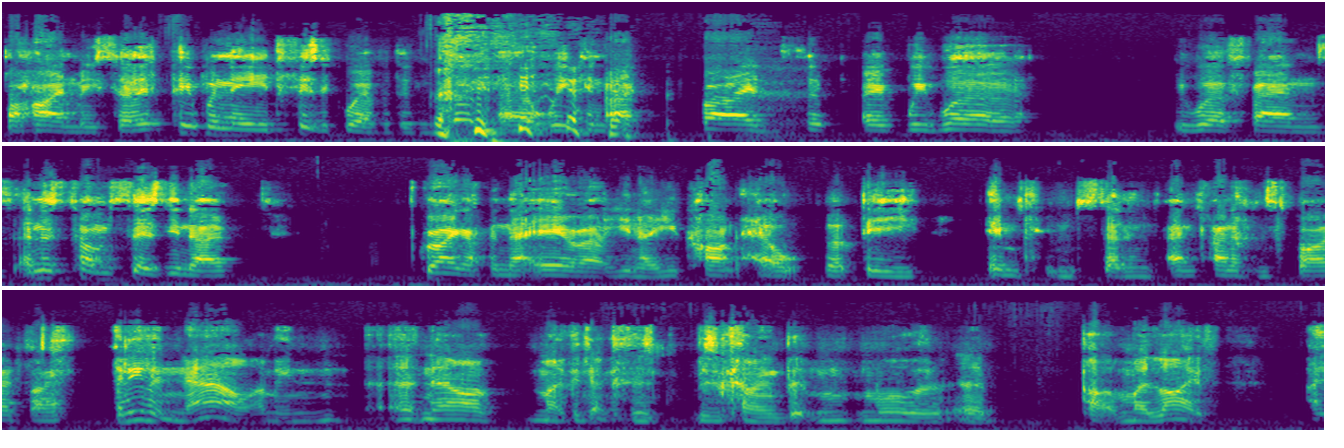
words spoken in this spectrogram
behind me. So if people need physical evidence, uh, we can provide. Uh, we were we were fans, and as Tom says, you know, growing up in that era, you know, you can't help but be influenced and, and kind of inspired by it. And even now, I mean, uh, now Michael Jackson is becoming a bit more uh, part of my life. I,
